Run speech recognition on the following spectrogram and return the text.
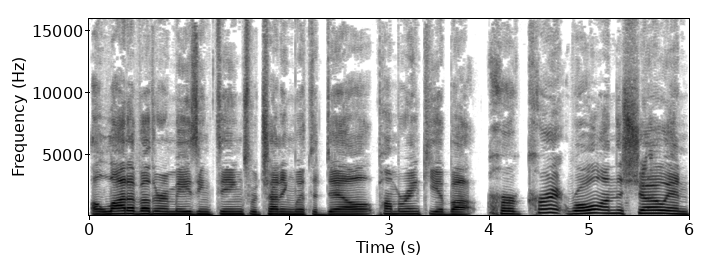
a lot of other amazing things. We're chatting with Adele Pomerenke about her current role on the show and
